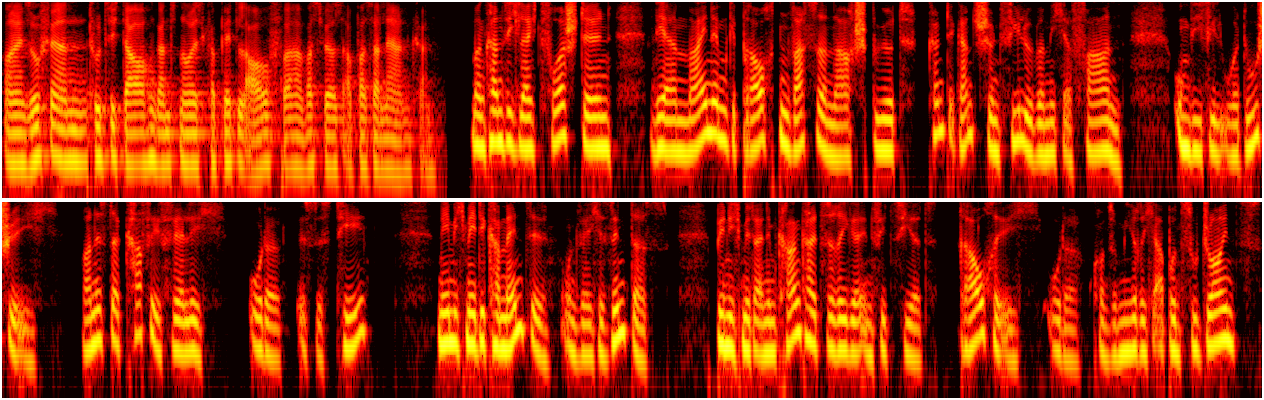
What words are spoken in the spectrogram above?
Und insofern tut sich da auch ein ganz neues Kapitel auf, äh, was wir aus Abwasser lernen können. Man kann sich leicht vorstellen, wer meinem gebrauchten Wasser nachspürt, könnte ganz schön viel über mich erfahren. Um wie viel Uhr dusche ich? Wann ist der Kaffee fällig? Oder ist es Tee? Nehme ich Medikamente und welche sind das? Bin ich mit einem Krankheitserreger infiziert? Rauche ich oder konsumiere ich ab und zu Joints?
